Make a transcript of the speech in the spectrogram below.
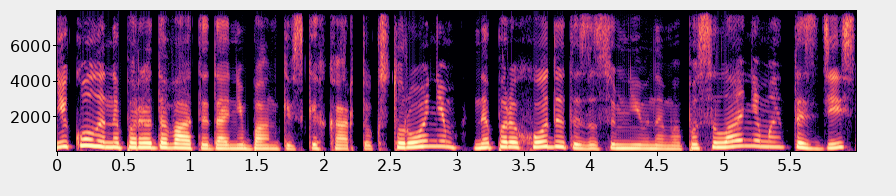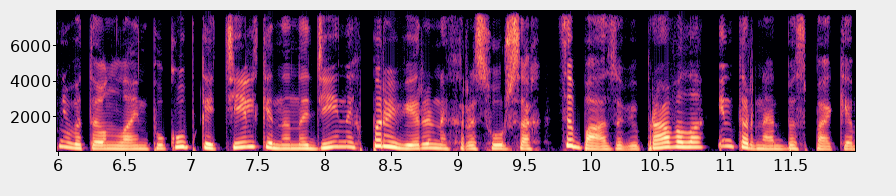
Ніколи не передавати дані банківських карток стороннім, не переходити за сумнівними посиланнями та здійснювати онлайн-покупки тільки на надійних перевірених ресурсах. Це базові правила інтернет-безпеки.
